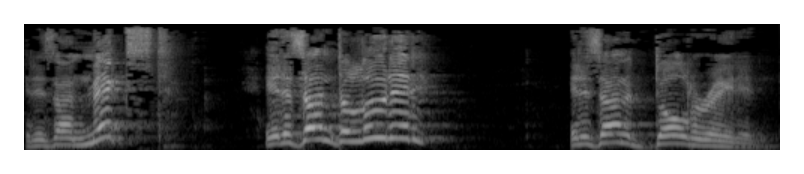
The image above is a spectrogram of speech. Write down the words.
It is unmixed. It is undiluted. It is unadulterated.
